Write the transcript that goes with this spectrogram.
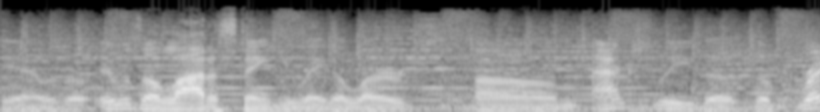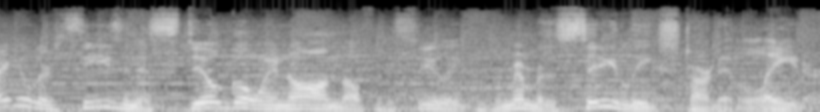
Yeah, it was, a, it was a lot of stanky leg alerts. Um, actually, the, the regular season is still going on, though, for the City League. Because remember, the City League started later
